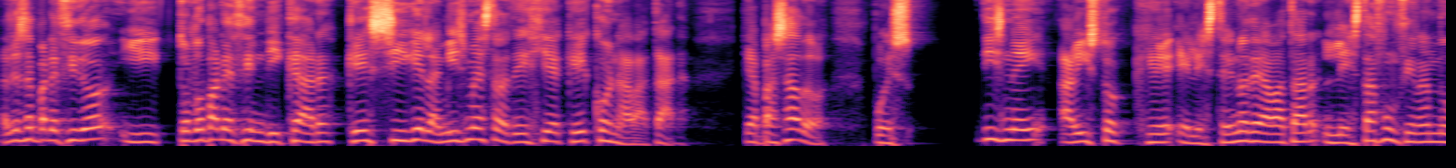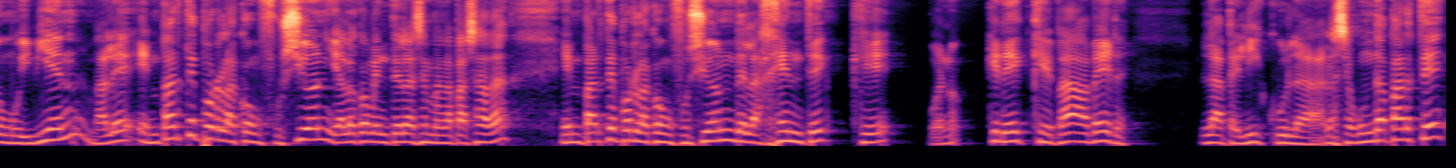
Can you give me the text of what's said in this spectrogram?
Ha desaparecido y todo parece indicar que sigue la misma estrategia que con Avatar. ¿Qué ha pasado? Pues Disney ha visto que el estreno de Avatar le está funcionando muy bien, ¿vale? En parte por la confusión, ya lo comenté la semana pasada, en parte por la confusión de la gente que, bueno, cree que va a haber la película, la segunda parte,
